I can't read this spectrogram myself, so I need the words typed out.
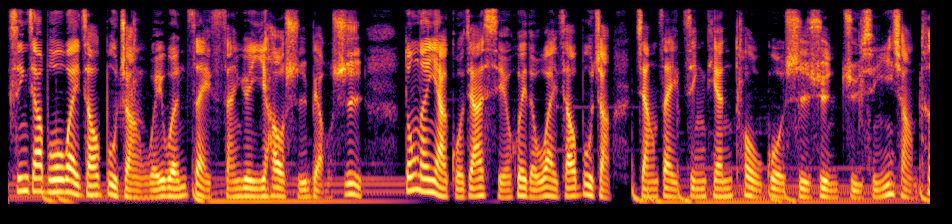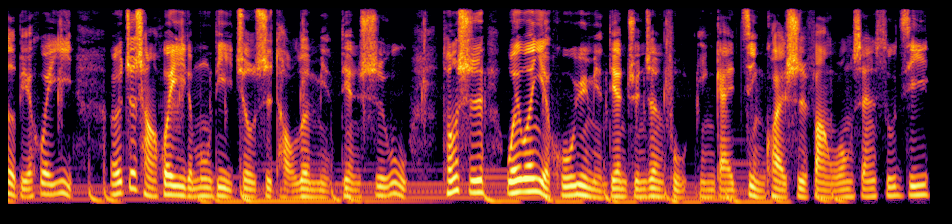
新加坡外交部长维文在三月一号时表示。东南亚国家协会的外交部长将在今天透过视讯举行一场特别会议，而这场会议的目的就是讨论缅甸事务。同时，维文也呼吁缅甸军政府应该尽快释放翁山苏基。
